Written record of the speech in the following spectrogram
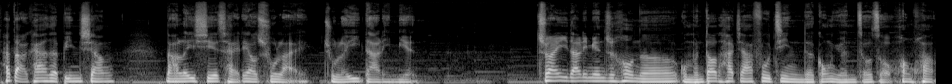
他打开他的冰箱，拿了一些材料出来，煮了意大利面。吃完意大利面之后呢，我们到他家附近的公园走走晃晃。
